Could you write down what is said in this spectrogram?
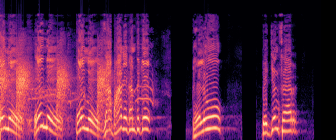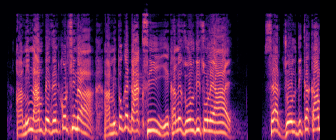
এই নে এই নে এই নে, যা ভাগ এখান থেকে। ভেলু, প্রেজেন্ট স্যার, আমি নাম প্রেজেন্ট করছি না, আমি তোকে ডাকছি, এখানে জলদি চলে আয়। স্যার, জলদি কা কাম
